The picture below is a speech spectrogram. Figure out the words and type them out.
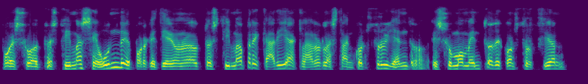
pues su autoestima se hunde porque tienen una autoestima precaria, claro, la están construyendo. Es un momento de construcción.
